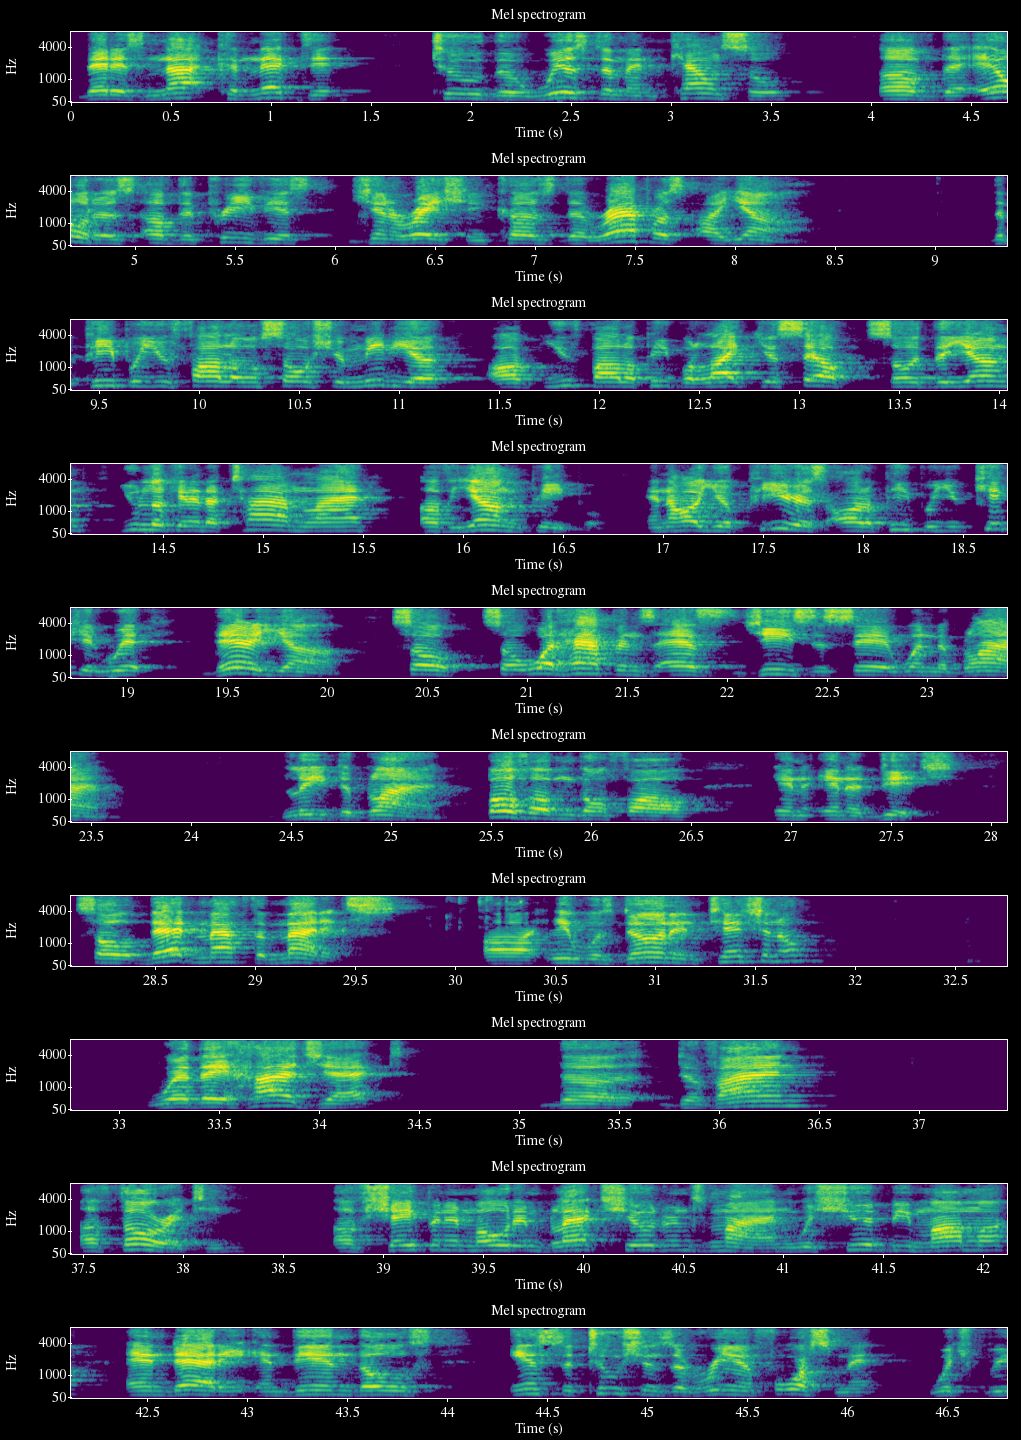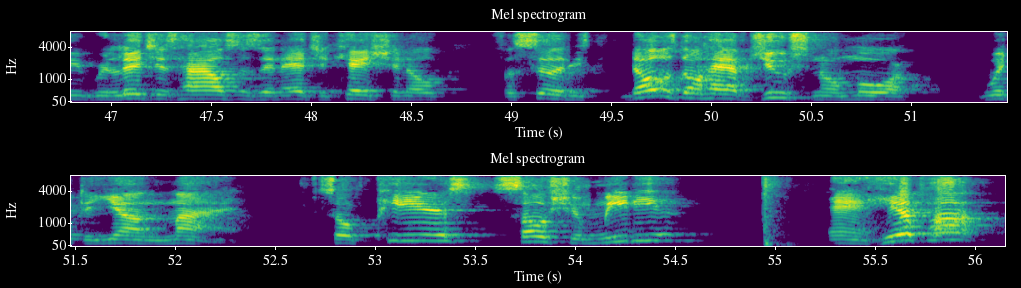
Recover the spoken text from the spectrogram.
that is not connected to the wisdom and counsel of the elders of the previous generation because the rappers are young. The people you follow on social media are you follow people like yourself so the young you're looking at a timeline of young people. And all your peers are the people you kick it with they're young. So so what happens as jesus said when the blind lead the blind. Both of them gonna fall in in a ditch. So that mathematics, uh, it was done intentional, where they hijacked the divine authority of shaping and molding black children's mind, which should be mama and daddy, and then those institutions of reinforcement, which be religious houses and educational facilities. Those don't have juice no more with the young mind. So peers, social media, and hip hop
